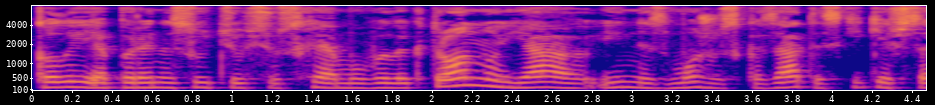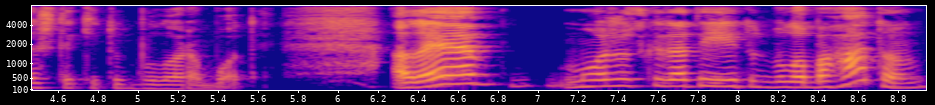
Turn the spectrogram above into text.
коли я перенесу цю всю схему в електронну, я і не зможу сказати, скільки ж все ж таки тут було роботи. Але можу сказати, її тут було багато.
